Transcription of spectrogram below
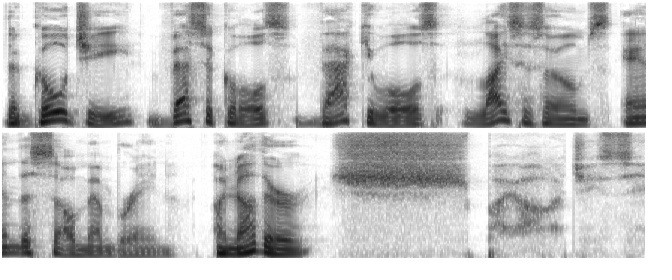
the Golgi, vesicles, vacuoles, lysosomes, and the cell membrane. Another shh biology secret.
